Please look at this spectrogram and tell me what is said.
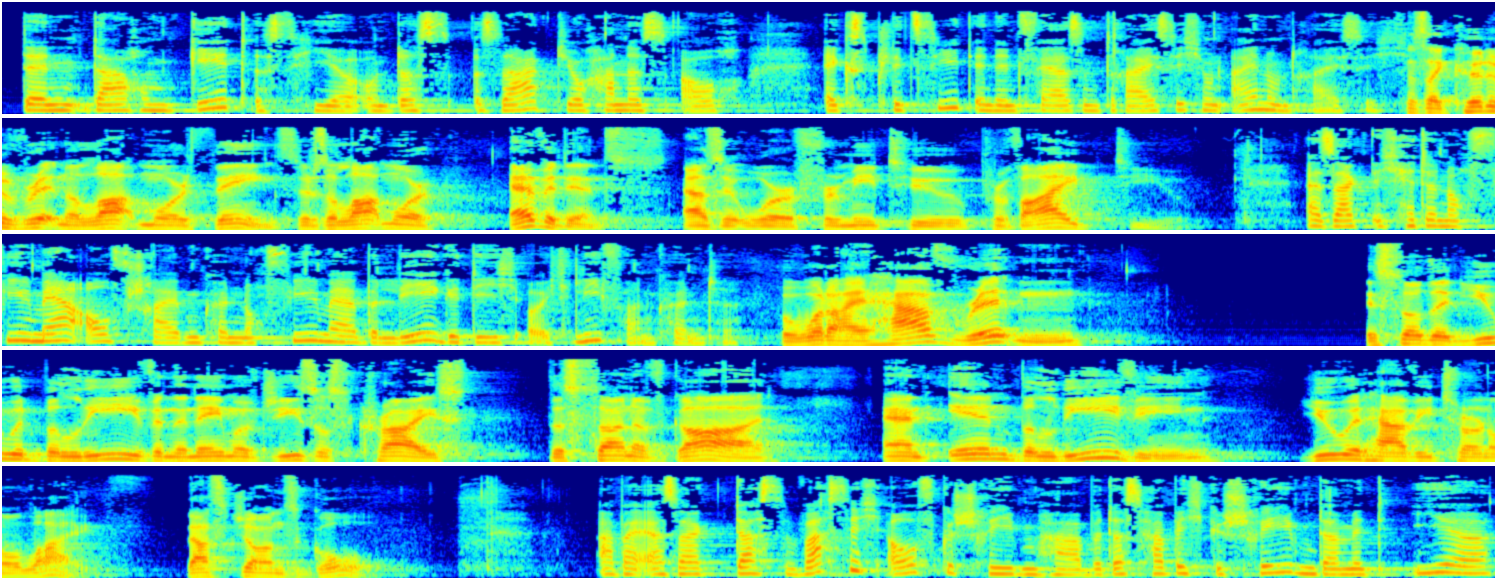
Denn darum geht es hier und das sagt Johannes auch explizit in den Versen 30 und 31. Because I could have written a lot more things. There's a lot more evidence, as it were, for me to provide to you. Er sagt, ich hätte noch viel mehr aufschreiben können, noch viel mehr Belege, die ich euch liefern könnte. But what I have written is so that you would believe in the name of Jesus Christ, the Son of God, and in believing, you would have eternal life. That's John's goal. Aber er sagt, das, was ich aufgeschrieben habe, das habe ich geschrieben, damit ihr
